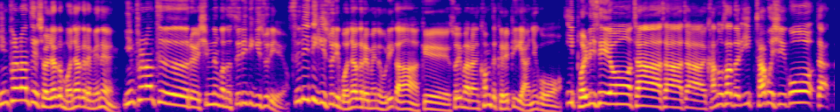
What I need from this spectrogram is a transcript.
임플란트의 전략은 뭐냐 그러면은 임플란트를 심는 거는 3D 기술이에요. 3D 기술이 뭐냐 그러면은 우리가 그 소위 말하는 컴퓨터 그래픽이 아니고 입 벌리세요. 자, 자, 자, 간호사들 입 잡으시고 자,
